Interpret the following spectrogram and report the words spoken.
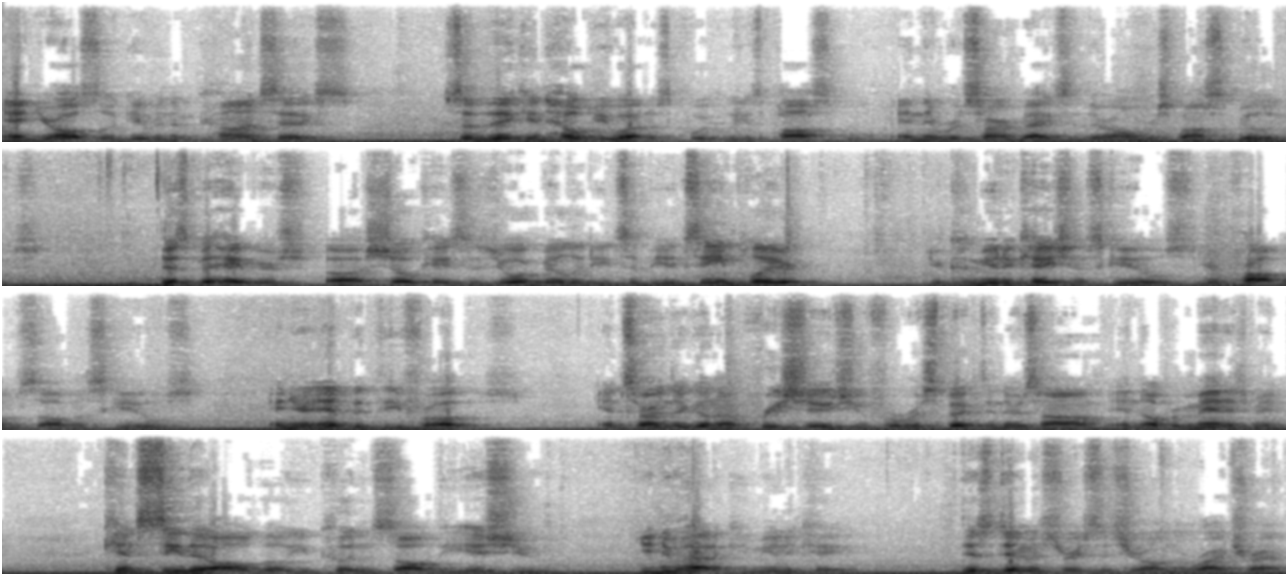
And you're also giving them context so that they can help you out as quickly as possible and then return back to their own responsibilities. This behavior uh, showcases your ability to be a team player, your communication skills, your problem solving skills, and your empathy for others. In turn, they're going to appreciate you for respecting their time, and upper management can see that although you couldn't solve the issue, you knew how to communicate. This demonstrates that you're on the right track.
